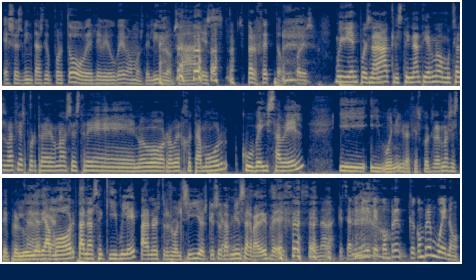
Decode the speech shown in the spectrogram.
eso es vintas de Oporto o LBV, vamos, de libro. O sea, es, es perfecto, por eso. Muy bien, pues nada, Cristina Tierno, muchas gracias por traernos este nuevo Robert J. Moore, Cubé Isabel. Y, y bueno, y gracias por traernos este preludio de amor tan asequible para nuestros bolsillos, que eso Claro también que se sí, agradece. sí, nada, que se animen y que compren, que compren bueno.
